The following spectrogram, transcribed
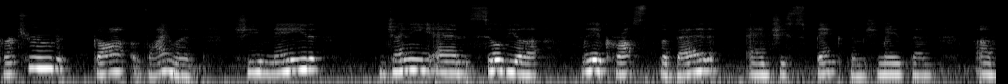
Gertrude got violent. She made Jenny and Sylvia lay across the bed and she spanked them. She made them um,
